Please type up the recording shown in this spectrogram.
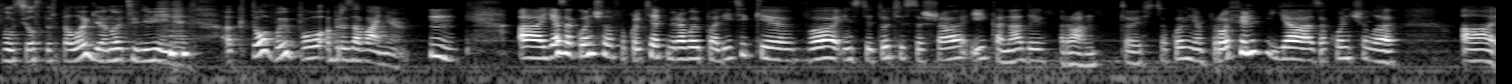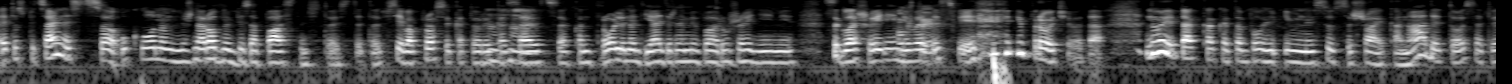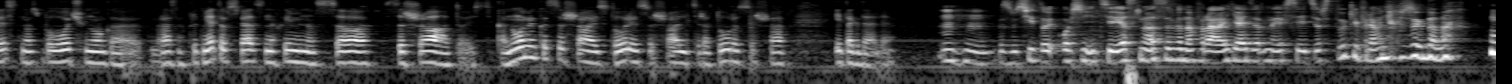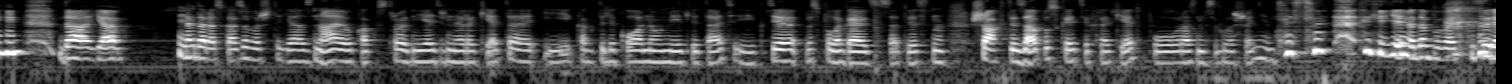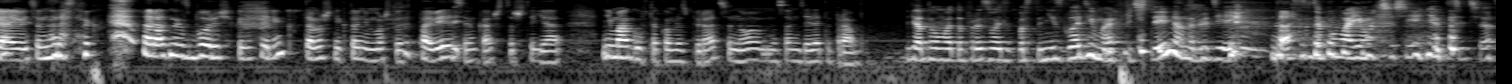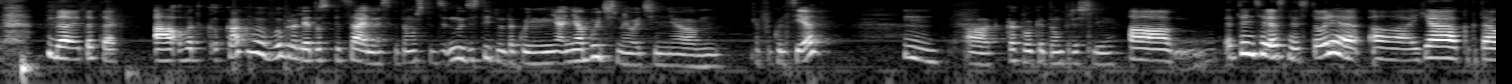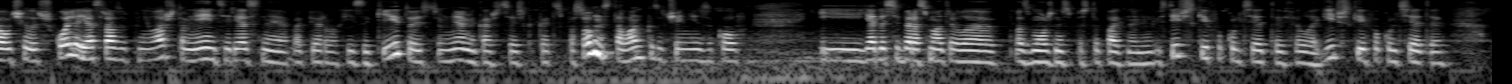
получилась тавтология, но тем не менее. Кто вы по образованию? А я закончила факультет мировой политики в Институте США и Канады РАН. То есть такой у меня профиль. Я закончила эту специальность с уклоном в международную безопасность. То есть это все вопросы, которые uh-huh. касаются контроля над ядерными вооружениями, соглашениями в этой сфере и прочего, да. Ну и так как это был именно Институт США и Канады, то, соответственно, у нас было очень много разных предметов, связанных именно с США, то есть экономика США, история США, литература США и так далее. Угу. Звучит очень интересно, особенно про ядерные все эти штуки, прям неожиданно. Да, я иногда рассказываю, что я знаю, как устроена ядерная ракета и как далеко она умеет летать, и где располагаются, соответственно, шахты запуска этих ракет по разным соглашениям. То есть я иногда бывает козыряю этим на разных, на разных сборищах и вечеринках, потому что никто не может в это поверить, им кажется, что я не могу в таком разбираться, но на самом деле это правда. Я думаю, это производит просто неизгладимое впечатление на людей, да. судя по моим ощущениям сейчас. Да, это так. А вот как вы выбрали эту специальность? Потому что, ну, действительно такой не, необычный очень э, факультет. Mm. А как вы к этому пришли? А, это интересная история. А, я, когда училась в школе, я сразу поняла, что мне интересны, во-первых, языки. То есть у меня, мне кажется, есть какая-то способность, талант к изучению языков. И я для себя рассматривала возможность поступать на лингвистические факультеты, филологические факультеты.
